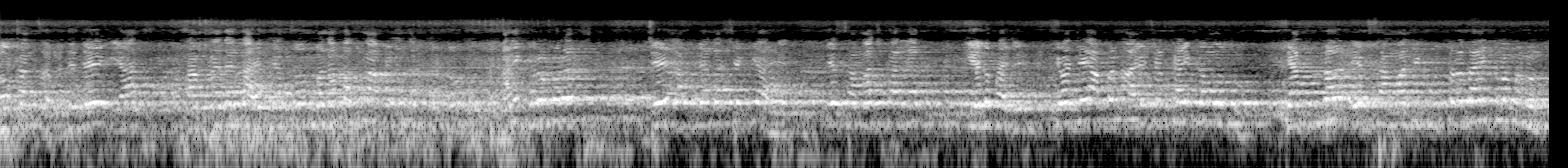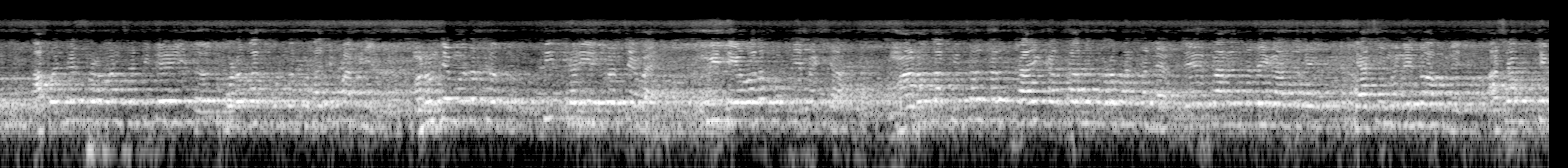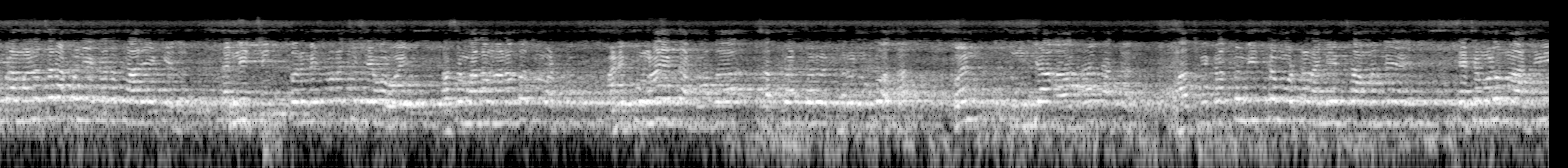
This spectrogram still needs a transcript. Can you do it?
लोकांचं म्हणजे जे याच संप्रदायात आहेत त्यांचं मनापासून अभिनंदन करतो आणि खरोखरच जे आपल्याला शक्य आहे ते केलं पाहिजे. किंवा जे आपण आयुष्यात काही कमवतो त्यातलं एक सामाजिक उत्तरदायित्व म्हणून आपण जे सर्वांसाठी जे थोडंफार पूर्ण पोटाची पाकळी म्हणून जे मदत करतो तीच खरी ईश्वर सेवा आहे. तुम्ही देवाला पुजण्यापेक्षा मानवजातीचं जर काही करता आलं थोडंफार कल्याण जे कारण झाले गाजले त्याची म्हणे तो आपले. अशा वृत्तीप्रमाणे जर आपण एखादं कार्य केलं तर निश्चित परमेश्वराची सेवा होईल असं मला मनापासून वाटतं. आणि पुन्हा एकदा माझा सत्कार तर खरं नको आता पण तुमच्या आग्रह खातर हा स्वीकार पण मी इतका मोठा नाही मी एक सामान्य आहे. त्याच्यामुळं माझी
